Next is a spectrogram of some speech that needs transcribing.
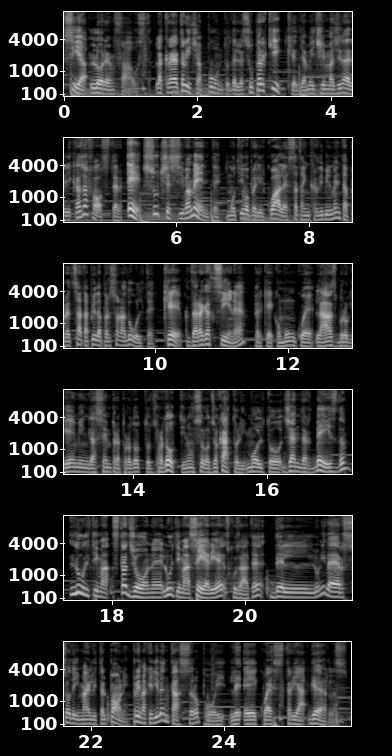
sia Lauren Faust, la creatrice appunto delle super chicche, di Amici Immaginari di Casa Foster e successivamente, motivo per il quale è stata incredibilmente apprezzata più da persone adulte che da ragazzine, perché comunque la Hasbro Gaming ha sempre prodotto prodotti, non solo giocattoli, molto gender based, l'ultima stagione, l'ultima serie, scusate, dell'universo dei My Little Pony, prima che diventassero poi le Equestria Girls.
